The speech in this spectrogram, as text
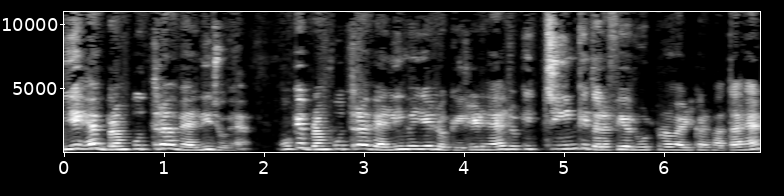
ये है ब्रह्मपुत्रा वैली जो है। ओके okay? ब्रह्मपुत्र वैली में ये लोकेटेड है जो कि चीन की तरफ़ ये रूट प्रोवाइड करवाता है।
